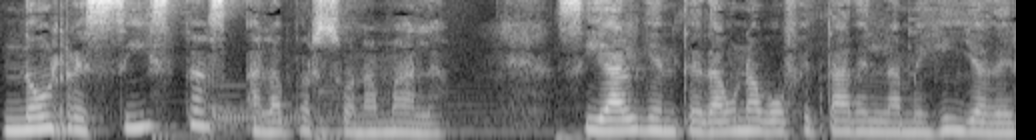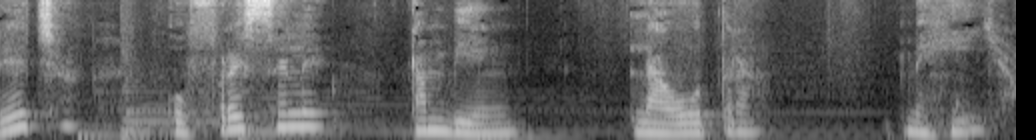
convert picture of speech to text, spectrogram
no resistas a la persona mala. Si alguien te da una bofetada en la mejilla derecha, ofrécele también la otra mejilla.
